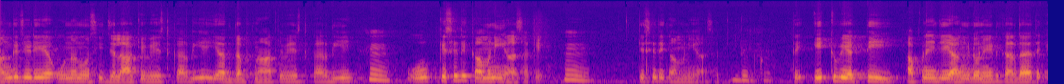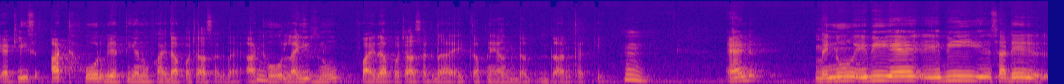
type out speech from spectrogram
ਅੰਗ ਜਿਹੜੇ ਆ ਉਹਨਾਂ ਨੂੰ ਅਸੀਂ ਜਲਾ ਕੇ ਵੇਸਟ ਕਰ ਦਈਏ ਜਾਂ ਦਫਨਾ ਕੇ ਵੇਸਟ ਕਰ ਦਈਏ ਉਹ ਕਿਸੇ ਦੇ ਕੰਮ ਨਹੀਂ ਆ ਸਕੇ। ਹੂੰ। ਕਿਸੇ ਦੇ ਕੰਮ ਨਹੀਂ ਆ ਸਕੇ। ਬਿਲਕੁਲ। ਤੇ ਇੱਕ ਵਿਅਕਤੀ ਆਪਣੇ ਜੇ ਅੰਗ ਡੋਨੇਟ ਕਰਦਾ ਹੈ ਤੇ ਐਟਲੀਸਟ 8 ਹੋਰ ਵਿਅਕਤੀਆਂ ਨੂੰ ਫਾਇਦਾ ਪਹੁੰਚਾ ਸਕਦਾ ਹੈ। 8 ਹੋਰ ਲਾਈਵਸ ਨੂੰ ਫਾਇਦਾ ਪਹੁੰਚਾ ਸਕਦਾ ਹੈ ਇੱਕ ਆਪਣੇ ਅੰਗ ਦਾ ਦਾਨ ਕਰਕੇ। ਹੂੰ। ਐਂਡ ਮੈਨੂੰ ਇਹ ਵੀ ਹੈ ਇਹ ਵੀ ਸਾਡੇ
